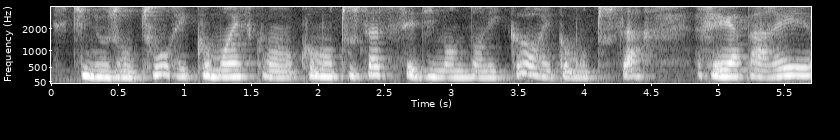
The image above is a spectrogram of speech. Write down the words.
ce qui nous entoure et comment est-ce qu'on comment tout ça se sédimente dans les corps et comment tout ça réapparaît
